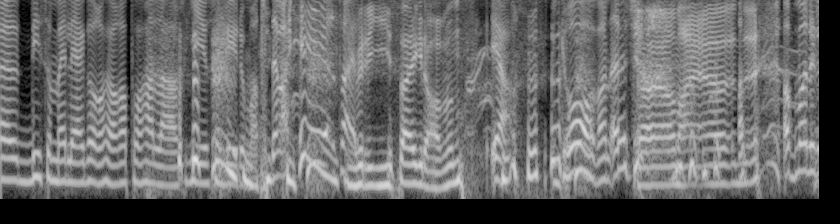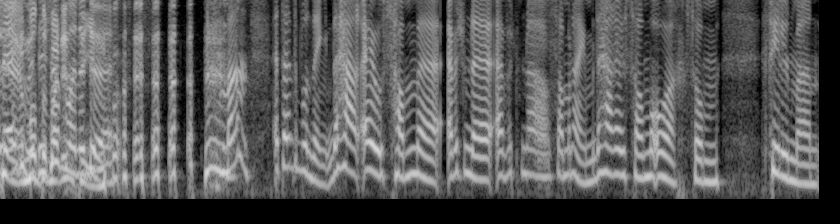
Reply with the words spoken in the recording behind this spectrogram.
eh, de som er leger og hører på, heller gi oss en lyd om at det var helt feil. Vri seg i graven. Ja. Graven. Jeg vet ikke Ja, ja, nei, det, at man er lege, vet ikke at man er død. Men jeg tenkte på en ting. Det her er jo samme Jeg vet ikke om det, ikke om det er sammenheng, men det her er jo samme år som filmen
